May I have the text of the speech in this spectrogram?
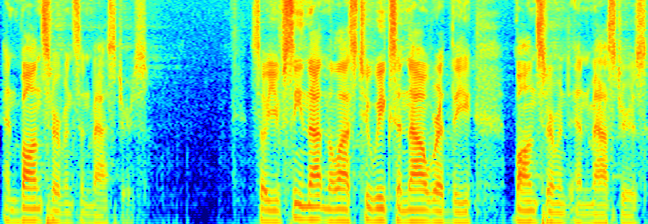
and bondservants and masters. So you've seen that in the last two weeks, and now we're at the bondservant and masters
